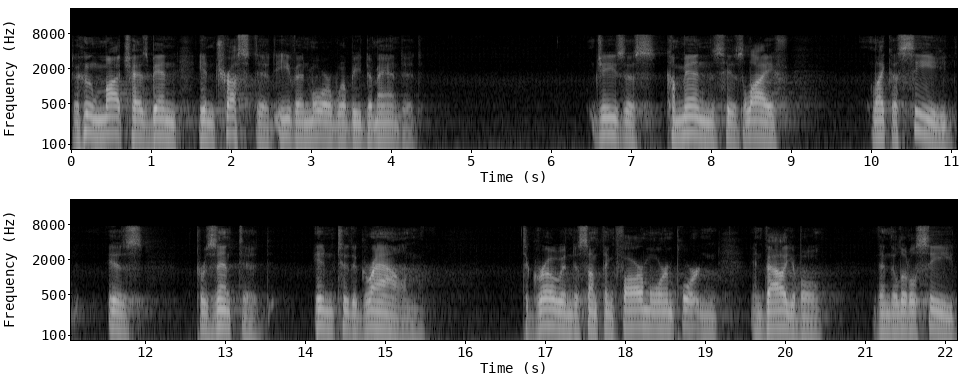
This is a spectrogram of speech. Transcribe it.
To whom much has been entrusted, even more will be demanded. Jesus commends his life like a seed is presented into the ground to grow into something far more important and valuable than the little seed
